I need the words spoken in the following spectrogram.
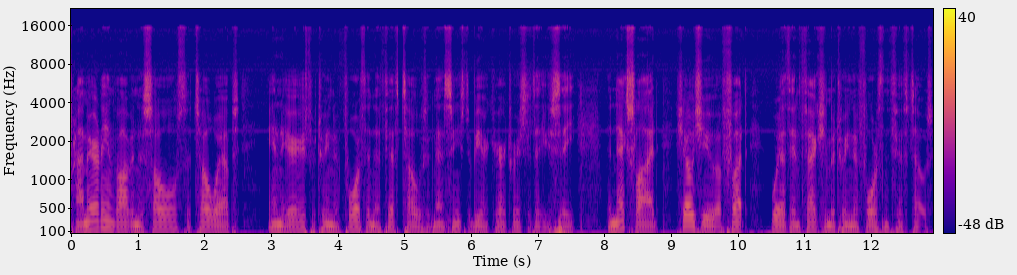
primarily involving the soles, the toe webs, and the areas between the fourth and the fifth toes, and that seems to be a characteristic that you see. The next slide shows you a foot with infection between the fourth and fifth toes.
